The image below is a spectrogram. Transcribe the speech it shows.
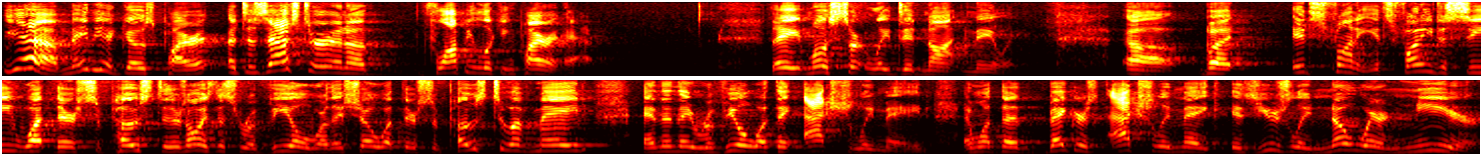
yeah, maybe a ghost pirate, a disaster, and a floppy looking pirate hat. They most certainly did not nail it. Uh, but it's funny. It's funny to see what they're supposed to. There's always this reveal where they show what they're supposed to have made, and then they reveal what they actually made. And what the bakers actually make is usually nowhere near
